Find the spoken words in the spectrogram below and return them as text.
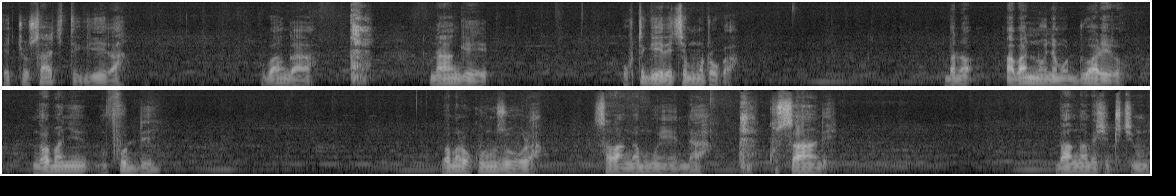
Ekyo saakitegeera kubanga nange okutegeera ekyemmotoka bano abannoonya mu ddwaliro nga bamanyi nfudde bamala okunzuula sawa nga mwenda ku sande bangamba ekintu kimu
